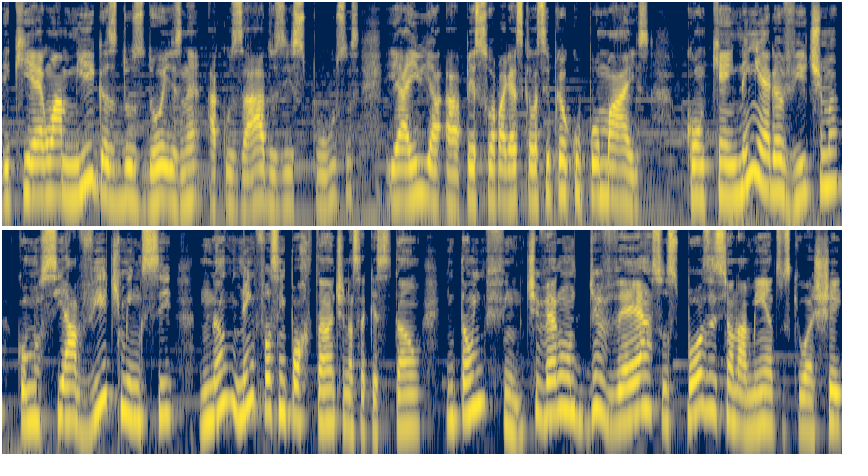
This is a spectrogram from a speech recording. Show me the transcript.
e que eram amigas dos dois, né, acusados e expulsos. E aí a, a pessoa parece que ela se preocupou mais com quem nem era vítima, como se a vítima em si não, nem fosse importante nessa questão. Então, enfim, tiveram diversos posicionamentos que eu achei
